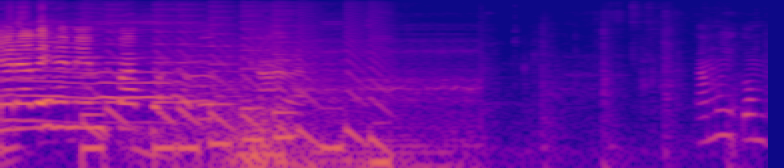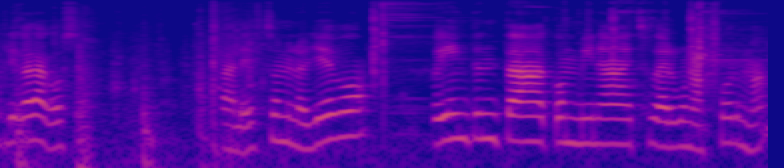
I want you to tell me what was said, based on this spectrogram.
Señora, déjeme en paz, por favor. Nada muy complicada la cosa Vale, esto me lo llevo Voy a intentar combinar esto de alguna forma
